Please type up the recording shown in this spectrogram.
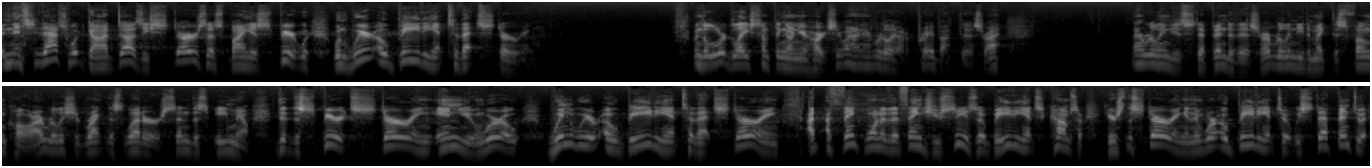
And, then, see, that's what God does. He stirs us by His Spirit. When we're obedient to that stirring, when the Lord lays something on your heart, you say, Well, I never really ought to pray about this, right? I really need to step into this, or I really need to make this phone call, or I really should write this letter or send this email. The, the Spirit's stirring in you. And we're, when we're obedient to that stirring, I, I think one of the things you see is obedience comes. So here's the stirring, and then we're obedient to it. We step into it.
